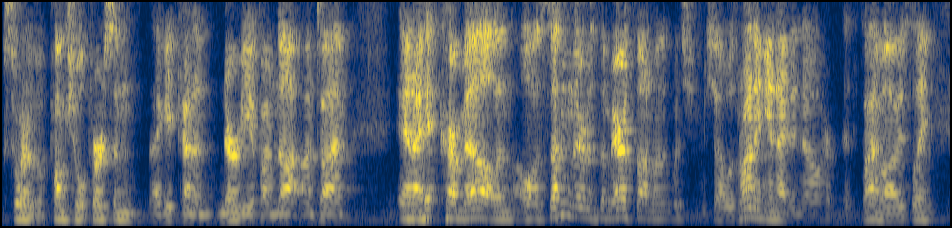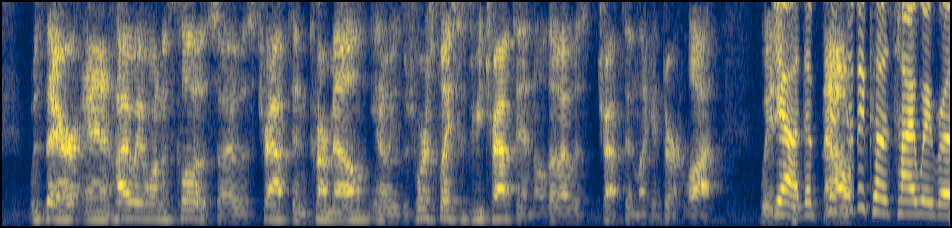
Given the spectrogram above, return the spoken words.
sort of a punctual person. I get kind of nervy if I'm not on time. And I hit Carmel, and all of a sudden there was the marathon, which Michelle was running in. I didn't know her at the time, obviously was there and highway one was closed so i was trapped in carmel you know there's worse places to be trapped in although i was trapped in like a dirt lot yeah, the. Pacific Coast Highway Road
